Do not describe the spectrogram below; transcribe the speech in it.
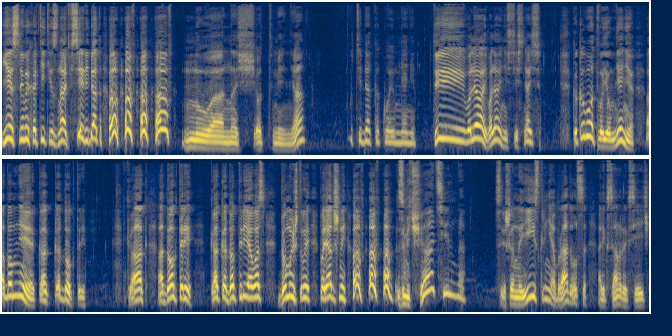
если вы хотите знать, все ребята... Аф, аф, аф, аф. Ну, а насчет меня... У тебя какое мнение? Ты валяй, валяй, не стесняйся. Каково твое мнение обо мне, как о докторе? Как о докторе? Как о докторе я вас думаю, что вы порядочный. Аф, аф, аф. Замечательно. Совершенно искренне обрадовался Александр Алексеевич.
